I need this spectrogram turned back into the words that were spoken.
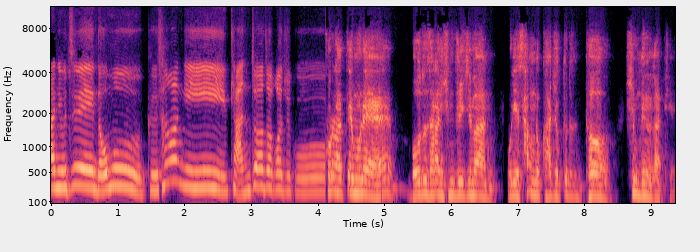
아니 요즘에 너무 그 상황이 이렇게 안 좋아져가지고 코로나 때문에 모든 사람이 힘들지만 우리 상록 가족들은 더 힘든 것 같아요.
